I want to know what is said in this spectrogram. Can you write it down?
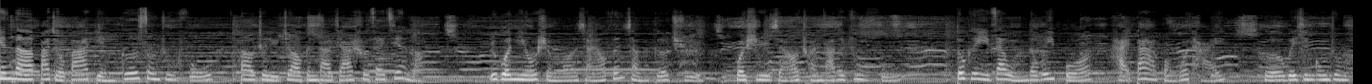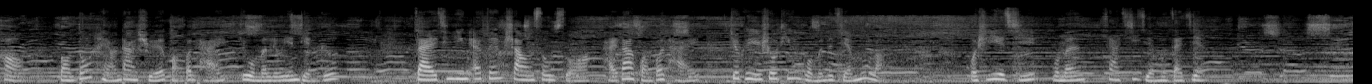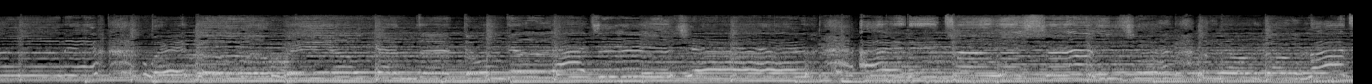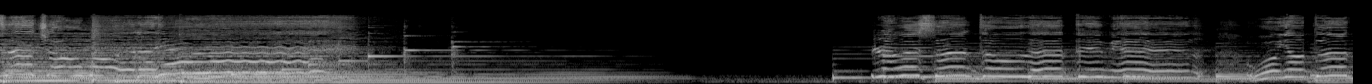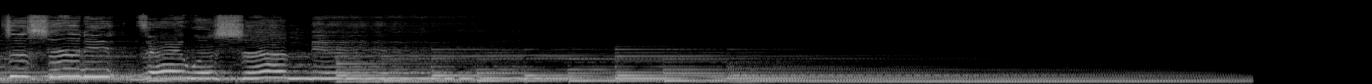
今天的八九八点歌送祝福到这里就要跟大家说再见了。如果你有什么想要分享的歌曲，或是想要传达的祝福，都可以在我们的微博海大广播台和微信公众号广东海洋大学广播台给我们留言点歌。在蜻蜓 FM 上搜索海大广播台，就可以收听我们的节目了。我是叶琪，我们下期节目再见。是。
